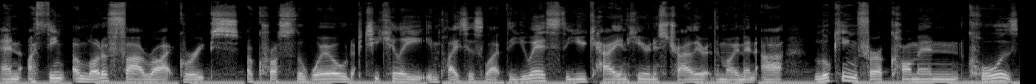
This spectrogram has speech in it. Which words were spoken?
And I think a lot of far right groups across the world, particularly in places like the US, the UK, and here in Australia at the moment, are looking for a common cause.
